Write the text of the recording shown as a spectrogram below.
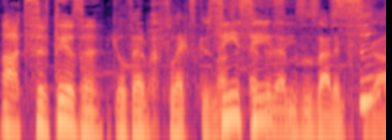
Ah, de certeza. aquele verbo reflexo que nós Sim, sim, adoramos sim. usar em. Portugal.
